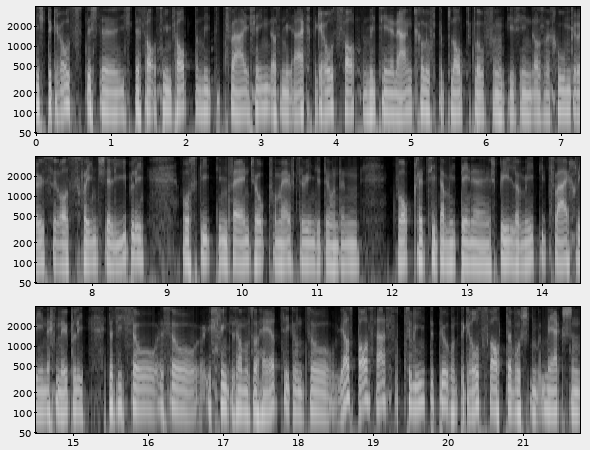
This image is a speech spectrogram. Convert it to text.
ist der Gross, ist der, ist der, sein Vater mit den zwei Kindern, also mit, eigentlich der Großvater mit seinen Enkeln auf den Platz gelaufen und die sind also kaum größer als das kleinste Liebli, was es gibt im Fanshop vom FC Winterthur. Und dann gewackelt sie da mit diesen Spielern mit, die zwei kleinen Knöbel. Das ist so, so ich finde das einmal so herzig und so, ja, es passt einfach zur Wintertour und der Großvater, wo merkst du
